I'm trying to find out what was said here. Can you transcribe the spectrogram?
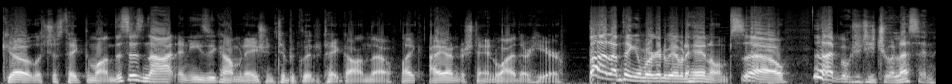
go. Let's just take them on. This is not an easy combination typically to take on, though. Like, I understand why they're here. But I'm thinking we're going to be able to handle them. So, I'm going to teach you a lesson.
